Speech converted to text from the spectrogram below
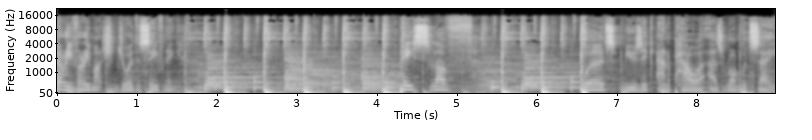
Very, very much enjoyed this evening. Peace, love, words, music, and power, as Ron would say.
